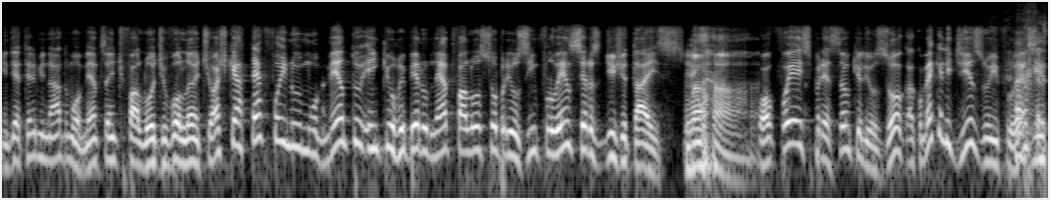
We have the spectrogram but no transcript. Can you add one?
em determinado momento a gente falou de volante. Eu acho que até foi no momento em que o Ribeiro Neto falou sobre os influencers digitais. Ah. Qual foi a expressão que ele usou? Como é que ele diz o influencer?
